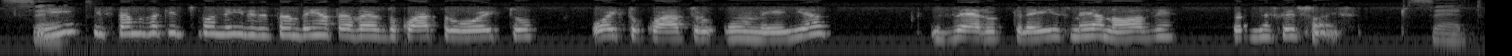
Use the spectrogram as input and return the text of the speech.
Certo. E estamos aqui disponíveis também através do 48 8416 0369 para as inscrições. Certo.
